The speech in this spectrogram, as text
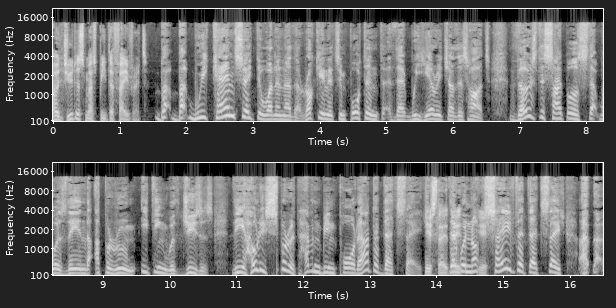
Oh, Judas must be the favorite. But but we can say to one another, Rocky, and it's important that we hear each other's hearts. Those disciples that was there in the upper room eating with Jesus, the Holy Spirit haven't been poured out at that stage. Yes, they, they, they were not yes. saved at that stage. Uh, uh,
